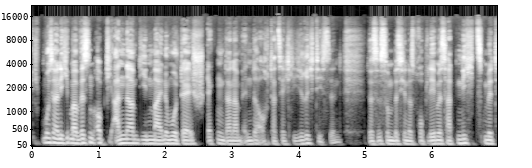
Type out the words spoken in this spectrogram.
ich muss ja nicht immer wissen, ob die Annahmen, die in meinem Modell stecken, dann am Ende auch tatsächlich richtig sind. Das ist so ein bisschen das Problem. Es hat nichts mit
